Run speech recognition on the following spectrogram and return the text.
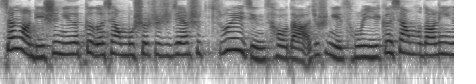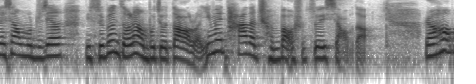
香港迪士尼的各个项目设施之间是最紧凑的，就是你从一个项目到另一个项目之间，你随便走两步就到了，因为它的城堡是最小的。然后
